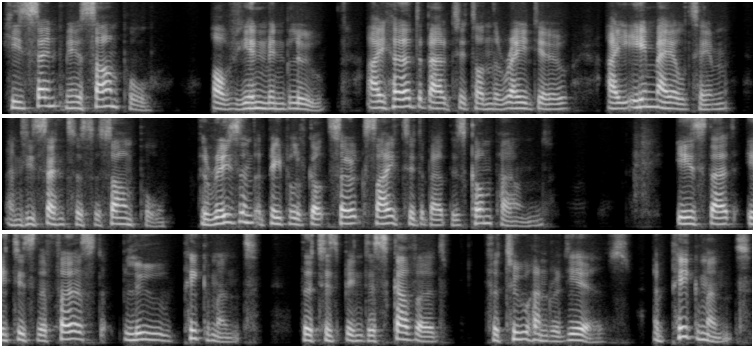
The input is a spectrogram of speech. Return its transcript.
he sent me a sample of Yinmin blue. I heard about it on the radio. I emailed him and he sent us a sample. The reason that people have got so excited about this compound is that it is the first blue pigment that has been discovered for 200 years. A pigment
